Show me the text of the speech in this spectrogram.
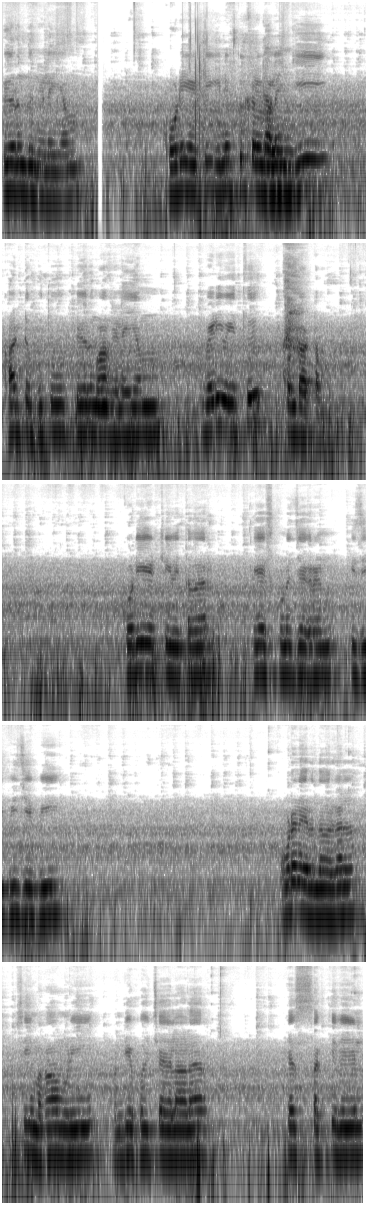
பேருந்து நிலையம். கொடியேற்றி இனிப்புகள் வழங்கி காட்டுப்புத்தூர் பேருந்து நிலையம் வெடி வைத்து கொண்டாட்டம். கொடியேற்றி வைத்தவர் கே. எஸ். குணசேகரன் பிஜி பிஜேபி உடன் இருந்தவர்கள் சி. மகாமுனி ஒன்றிய பொதுச் செயலாளர் எஸ். சக்திவேல்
